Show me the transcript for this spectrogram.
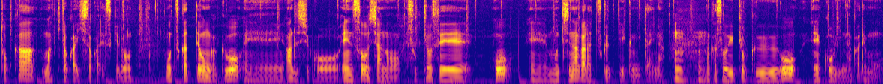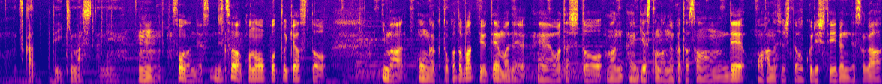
とか、まあ、木とか石とかですけどを使って音楽を、えーある種こう演奏者の即興性を、えー持ちながら作っていくみたいなうんうん。なんかそういう曲を、えー講義の中でも使っていきましたね。うん、そうなんです。実はこのポッドキャスト今「音楽と言葉」っていうテーマで、えー私と、まあ、ゲストのぬかたさんでお話ししてお送りしているんですが、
